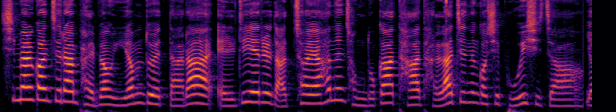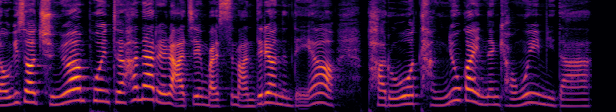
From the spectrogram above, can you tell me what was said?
심혈관 질환 발병 위험도에 따라 LDL을 낮춰야 하는 정도가 다 달라지는 것이 보이시죠? 여기서 중요한 포인트 하나를 아직 말씀 안 드렸는데요. 바로 당뇨가 있는 경우입니다.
